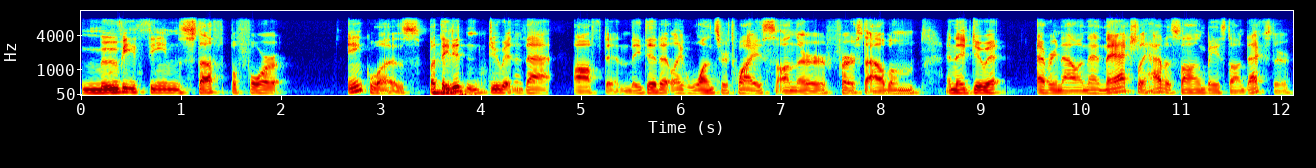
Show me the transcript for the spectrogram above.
movie themed stuff before INK was, but they Mhm. didn't do it that often. They did it like once or twice on their first album and they do it every now and then. They actually have a song based on Dexter.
